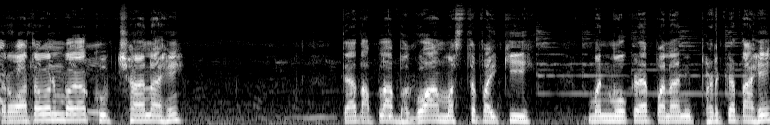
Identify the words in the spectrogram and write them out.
तर वातावरण बघा खूप छान आहे. त्यात आपला भगवा मस्तपैकी मन मोकळ्यापणाने फडकत आहे.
